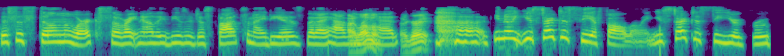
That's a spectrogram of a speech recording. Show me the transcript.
this is still in the works. So right now, these are just thoughts and ideas that I have in I love my them. head. They're great. you know, you start to see a following. You start to see your group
